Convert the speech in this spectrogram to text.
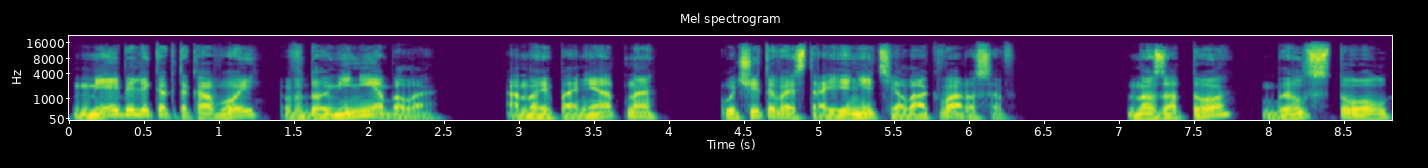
Мебели как таковой в доме не было. Оно и понятно, учитывая строение тела акварусов. Но зато был стол.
